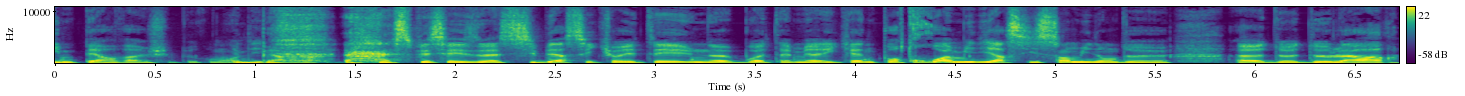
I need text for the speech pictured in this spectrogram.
Imperva, je sais plus comment on dit, spécialiste de la cybersécurité, une boîte américaine pour 3 milliards 600 millions de, de dollars.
